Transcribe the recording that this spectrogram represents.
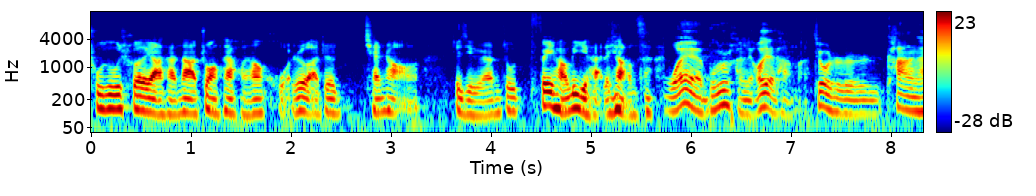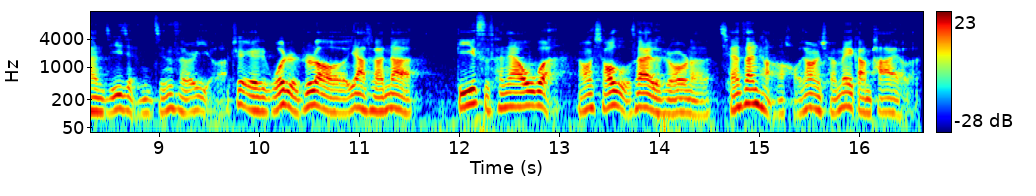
出租车的亚特兰大状态好像火热，这前场这几个人就非常厉害的样子。我也不是很了解他们，就是看了看集锦，仅此而已了。这我只知道亚特兰大第一次参加欧冠，然后小组赛的时候呢，前三场好像是全被干趴下了，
